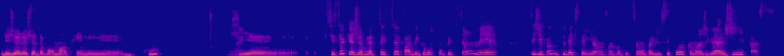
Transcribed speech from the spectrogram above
déjà là, je vais devoir m'entraîner beaucoup. Puis, c'est sûr que j'aimerais peut-être ça, faire des grosses compétitions, mais tu sais, j'ai pas beaucoup d'expérience en compétition. Fait que je sais pas comment je réagis face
